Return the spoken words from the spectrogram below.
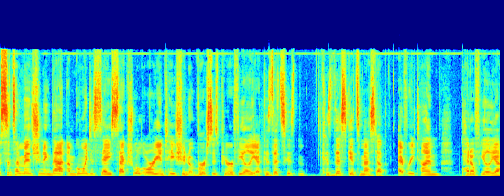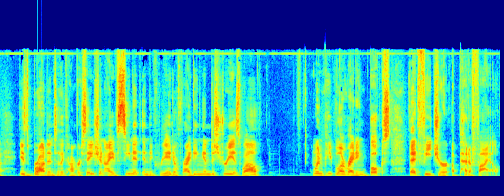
Since I'm mentioning that, I'm going to say sexual orientation versus paraphilia because this because this gets messed up every time pedophilia is brought into the conversation. I have seen it in the creative writing industry as well when people are writing books that feature a pedophile.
